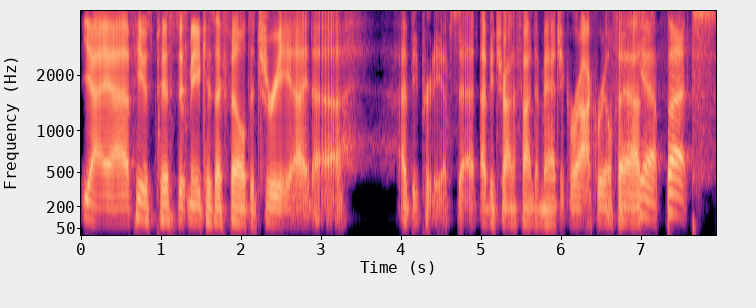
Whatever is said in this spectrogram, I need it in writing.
Yeah, yeah. If he was pissed at me because I felled a tree, I'd uh, I'd be pretty upset. I'd be trying to find a magic rock real fast. Yeah, but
